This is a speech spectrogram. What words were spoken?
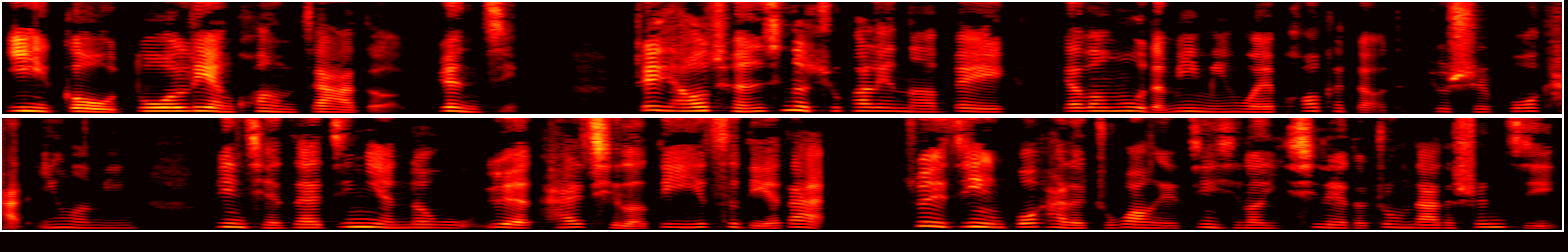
异构多链框架的愿景》。这条全新的区块链呢，被 Gavin Wood 命名为 Polkadot，就是波卡的英文名。并且在今年的五月开启了第一次迭代。最近，波卡的主网也进行了一系列的重大的升级。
